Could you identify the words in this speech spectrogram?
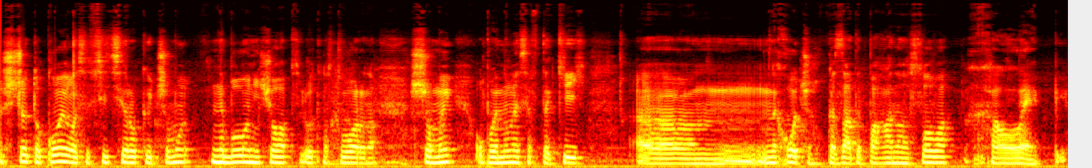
що то коїлося всі ці роки, чому не було нічого абсолютно створено, що ми опинилися в такій, е, не хочу казати поганого слова, халепі.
